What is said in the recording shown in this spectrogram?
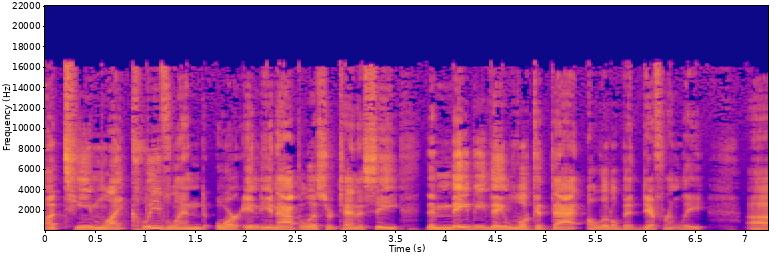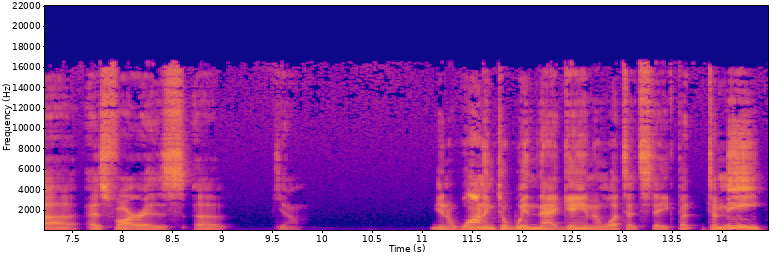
a team like Cleveland or Indianapolis or Tennessee, then maybe they look at that a little bit differently uh, as far as uh, you know, you know, wanting to win that game and what's at stake. But to me,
